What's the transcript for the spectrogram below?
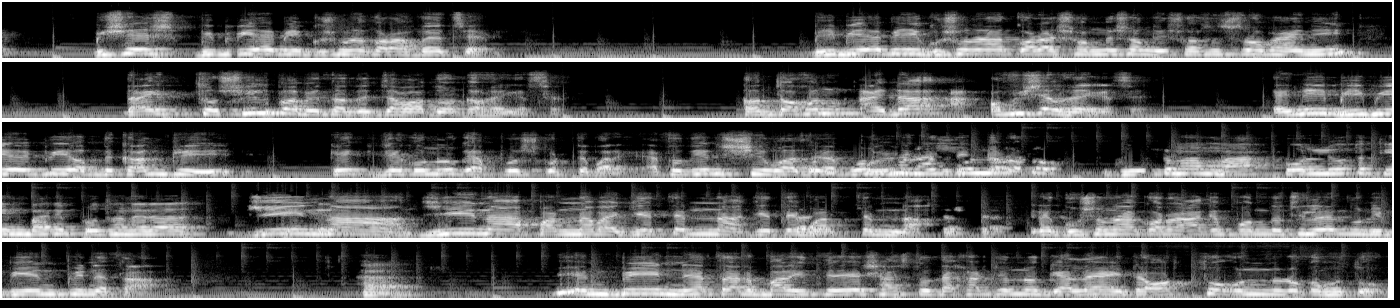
বিশেষ বিবিআইবি ঘোষণা করা হয়েছে বিবিআইবি ঘোষণা করার সঙ্গে সঙ্গে সশস্ত্র বাহিনী দায়িত্বশীলভাবে তাদের যাওয়া দরকার হয়ে গেছে। কারণ তখন এটা অফিসিয়াল হয়ে গেছে। Any VVIP of the country কে যে কোনো লোক অ্যাপ্রোচ করতে পারে। এতদিন শি ওয়াজ এ ঘোষণা না করলেও তো তিন বাহিনী প্রধানেরা জি না জি না পান্না ভাই যেতেন না যেতে পারতেন না। এটা ঘোষণা করার আগে পর্যন্ত ছিলেন উনি বিএনপি নেতা। হ্যাঁ। বিএনপি নেতার বাড়িতে স্বাস্থ্য দেখার জন্য গেলে এটা অর্থ অন্যরকম হতো।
